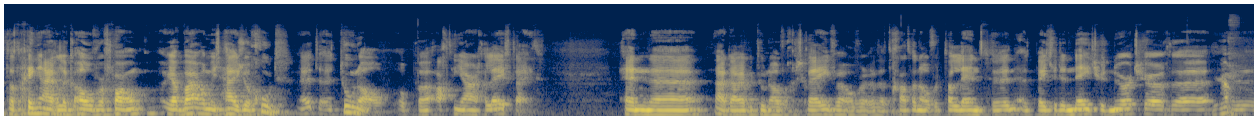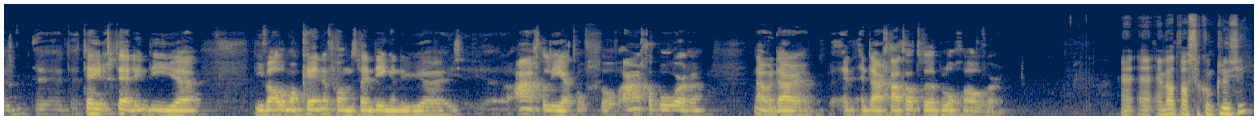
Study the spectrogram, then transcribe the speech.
dat ging eigenlijk over van, ja, waarom is hij zo goed? Hè, toen al, op 18-jarige leeftijd. En nou, daar heb ik toen over geschreven. Over, dat gaat dan over talent. Een beetje de nature-nurture ja. tegenstelling die die we allemaal kennen. Van zijn dingen nu uh, aangeleerd of, of, aangeboren. Nou, en daar, en, en daar gaat dat blog over. En, en, wat was de conclusie?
